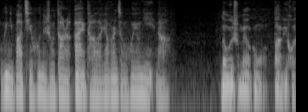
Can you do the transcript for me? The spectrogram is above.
我跟你爸结婚的时候当然爱他了，要不然怎么会有你呢？那为什么要跟我爸离婚？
